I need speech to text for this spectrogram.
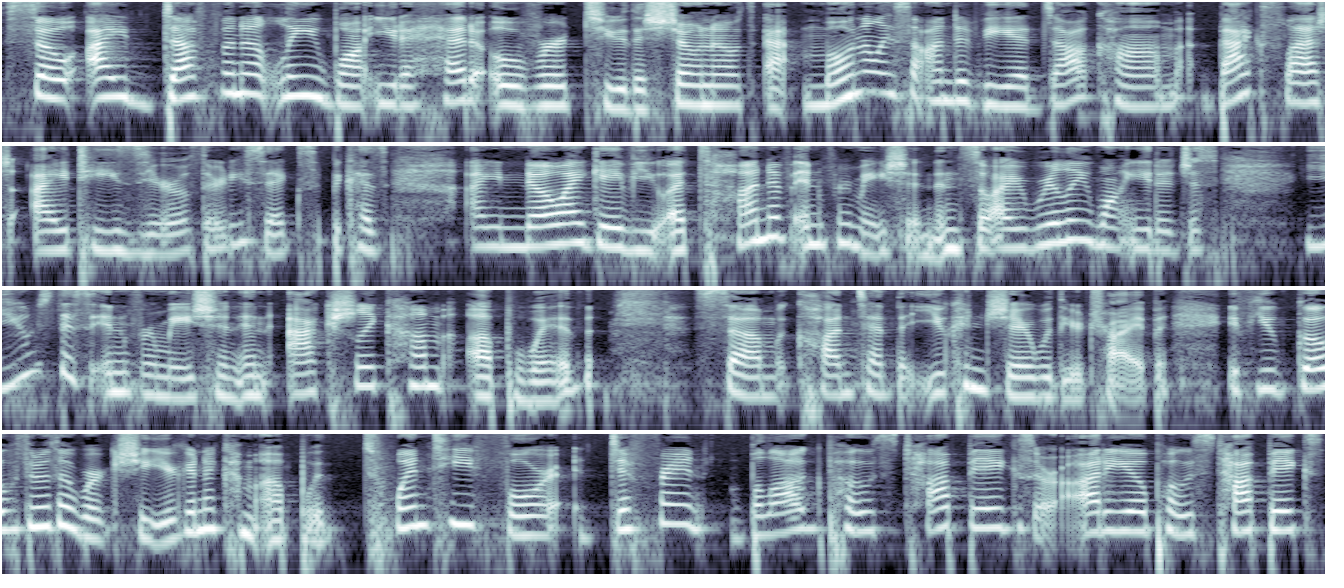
So I definitely want you to head over to the show notes at monalisaandavia.com backslash IT036 because I know I gave you a ton of information. And so I really want you to just use this information and actually come up with some content that you can share with your tribe. If you go through the worksheet, you're going to come up with 24 different blog post topics or audio post topics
